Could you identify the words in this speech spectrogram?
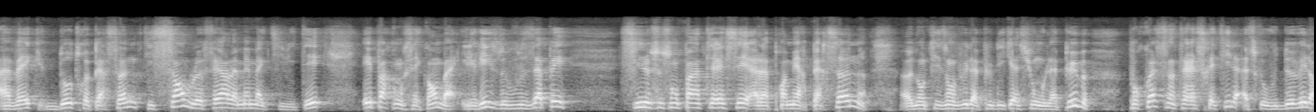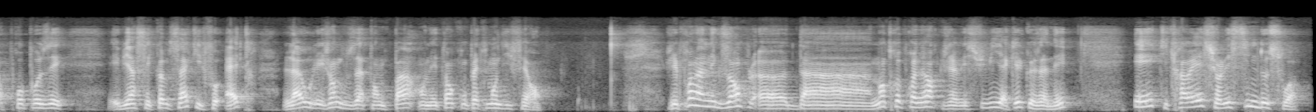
avec d'autres personnes qui semblent faire la même activité et par conséquent, bah, ils risquent de vous zapper. S'ils ne se sont pas intéressés à la première personne euh, dont ils ont vu la publication ou la pub, pourquoi s'intéresseraient-ils à ce que vous devez leur proposer? Eh bien, c'est comme ça qu'il faut être, là où les gens ne vous attendent pas en étant complètement différents. Je vais prendre un exemple euh, d'un entrepreneur que j'avais suivi il y a quelques années et qui travaillait sur l'estime de soi.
